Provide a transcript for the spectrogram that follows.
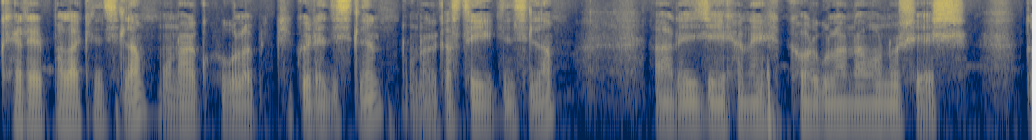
খেরের পালা কিনছিলাম। ওনার গরুগুলো বিক্রি করে দিছিলেন। ওনার কাছ থেকে কিনছিলাম। আর এই যে এখানে খড়গুলা নামানো শেষ। তো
